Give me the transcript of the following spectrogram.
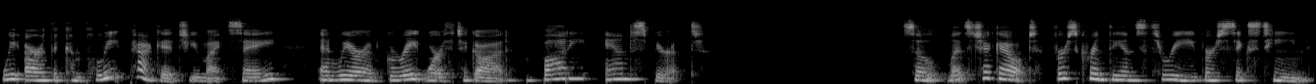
We are the complete package, you might say, and we are of great worth to God, body and spirit. So let's check out 1 Corinthians 3, verse 16.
